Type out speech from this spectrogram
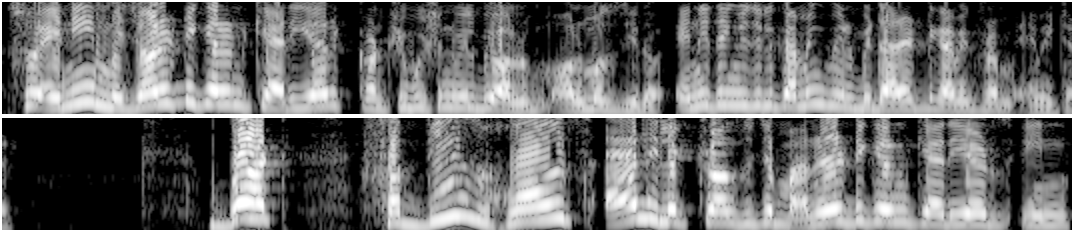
So, any majority current carrier contribution will be al almost 0 anything which will be coming will be directly coming from emitter. But for these holes and electrons which are minority current carriers in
